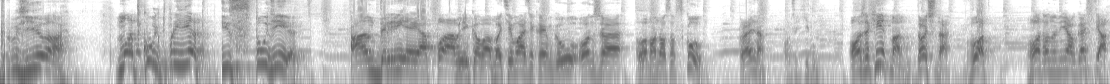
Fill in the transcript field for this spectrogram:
Друзья! Маткульт, привет! Из студии Андрея Павликова, математика МГУ, он же Ломоносов School. Правильно? Он же Hitman. Он же Hitman, точно. Вот. Вот он у меня в гостях.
